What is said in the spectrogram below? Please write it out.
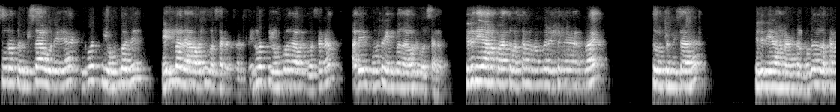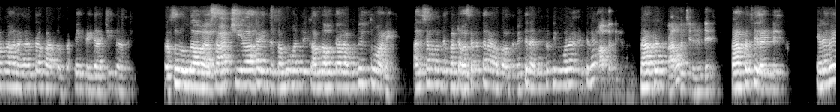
சூரத்து நிசாவுடைய இருபத்தி ஒன்பது எண்பதாவது வசனங்கள் இருபத்தி ஒன்பதாவது வசனம் அதே போன்று எண்பதாவது வசனம். இறுதியாக பார்த்த வசனம் நம்பர் எத்தனை சூரத்து நிசாக இறுதியாக நாங்கள் முதல் வசனமாக நாங்கள் தான் பார்த்தோம் பட்டை ரசூலுல்லாவை சாட்சியாக இந்த சமூகத்துக்கு அல்லாஹு தாலா முதிர்த்துவானே அது சம்பந்தப்பட்ட வசனத்தை நாங்க பார்த்தோம். எத்தனை? முப்பத்தி மூணு? எத்தனை? நாற்பத்தி ரெண்டு. நாற்பத்தி ரெண்டு. எனவே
